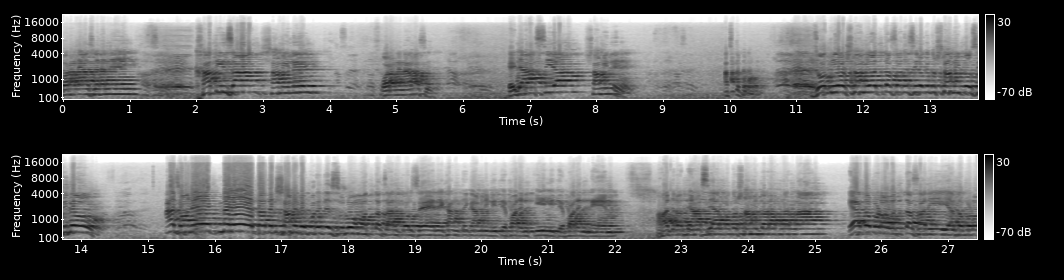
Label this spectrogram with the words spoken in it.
কোরআনে আছে না নেই? খাদিজা, স্বামী নেই? কোরআনে নাম আছে? এই যে আসিয়া, স্বামী নেই। আসতে বলুন যদিও স্বামী অত্যাচারী ছিল, কিন্তু স্বামী তো ছিল। আজ অনেক মেয়ে তাদের স্বামীর উপরে যে জুলুম অত্যাচার করছেন এখান থেকে আপনি নিতে পারেন কি, নিতে পারেন নেন হাজরাতে আসিয়ার মতো স্বামী তো আর আপনার না। এত বড় অত্যাচারী, এত বড়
